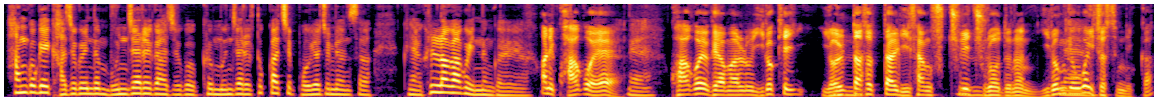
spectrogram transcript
한국이 가지고 있는 문제를 가지고 그 문제를 똑같이 보여주면서 그냥 흘러가고 있는 거예요. 아니, 과거에, 네. 과거에 그야말로 이렇게 열다섯 달 이상 수출이 음. 줄어드는 이런 네. 경우가 있었습니까?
